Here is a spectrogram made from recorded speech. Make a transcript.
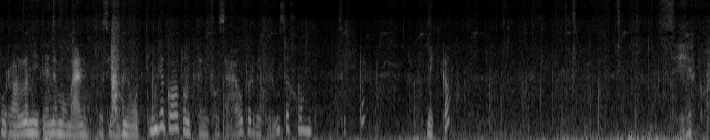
Vor allem in dem Moment, wo sie an einen Ort reingeht und dann von selber wieder rauskommt. Super. Mega. Sehr gut.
